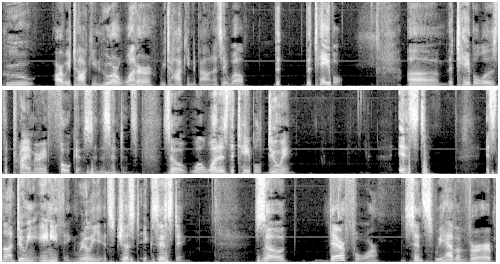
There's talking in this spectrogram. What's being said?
Who are we talking? Who or what are we talking about? I'd say, well, the the table. Uh, the table is the primary focus in the sentence. So, well, what is the table doing? Ist. It's not doing anything really. It's just existing. So Therefore, since we have a verb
